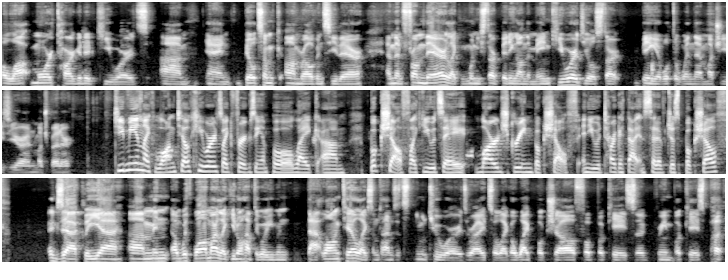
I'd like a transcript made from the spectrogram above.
a lot more targeted keywords um, and build some um, relevancy there. And then from there, like when you start bidding on the main keywords, you'll start being able to win them much easier and much better. Do you mean like long tail keywords, like for example, like um, bookshelf? Like you would say large green bookshelf, and you would target that instead of just bookshelf. Exactly. Yeah. Um, and uh, with Walmart, like you don't have to go even that long tail. Like sometimes it's even two words, right? So like a white bookshelf, a bookcase, a green bookcase, but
